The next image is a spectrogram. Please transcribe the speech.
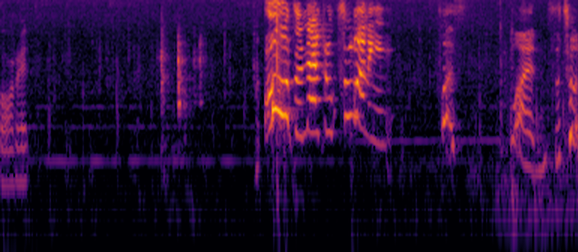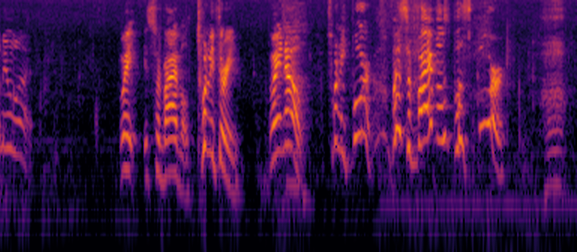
Got it. Oh, it's a natural 20! Plus 1, so 21. Wait, survival. 23. Wait, no, 24. My survival's plus 4.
